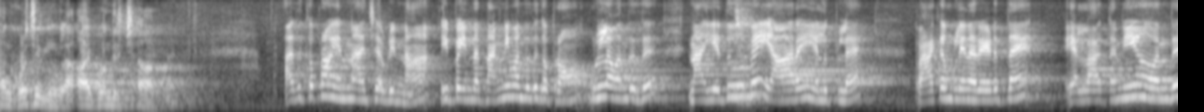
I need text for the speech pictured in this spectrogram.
அங்கே குறைச்சிருக்கீங்களா ஆ இப்போ வந்துருச்சு. ஆ. அதுக்கப்புறம் என்ன ஆச்சு அப்படின்னா இப்போ இந்த தண்ணி வந்ததுக்கப்புறம் உள்ளே வந்தது நான் எதுவுமே யாரையும் எழுப்பலை. வேக்கம் கிளீனர் எடுத்தேன். எல்லா தண்ணியும் வந்து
